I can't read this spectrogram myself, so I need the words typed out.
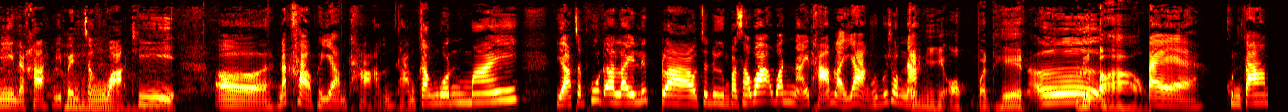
นี่นะคะ นี่เป็นจังหวะที่เอ่อนักข่าวพยายามถาม ถามกังวลไหมอยากจะพูดอะไรหรือเปล่าจะดื่มปัสสาวะวันไหนถามหลายอย่างคุณผู้ชมนะจะหนีออกประเทศเออหรือเปล่า แต่คุณตั้ม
